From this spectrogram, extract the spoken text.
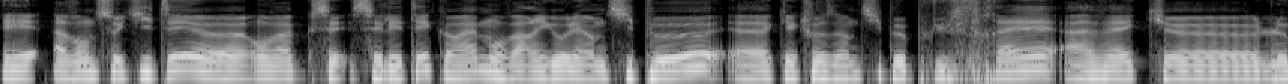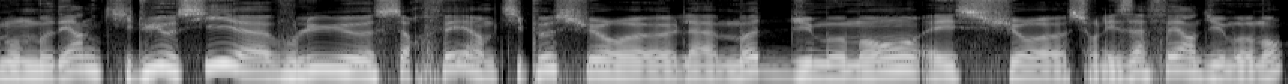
Et avant de se quitter, euh, on va c'est l'été quand même, on va rigoler un petit peu, euh, quelque chose d'un petit peu plus frais avec euh, le monde moderne qui lui aussi a voulu euh, surfer un petit peu sur euh, la mode du moment et sur euh, sur les affaires du moment.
